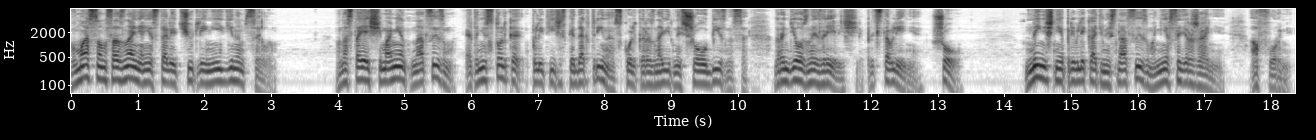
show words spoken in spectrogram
В массовом сознании они стали чуть ли не единым целым. В настоящий момент нацизм – это не столько политическая доктрина, сколько разновидность шоу-бизнеса, грандиозное зрелище, представление, шоу. Нынешняя привлекательность нацизма не в содержании, а в форме.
